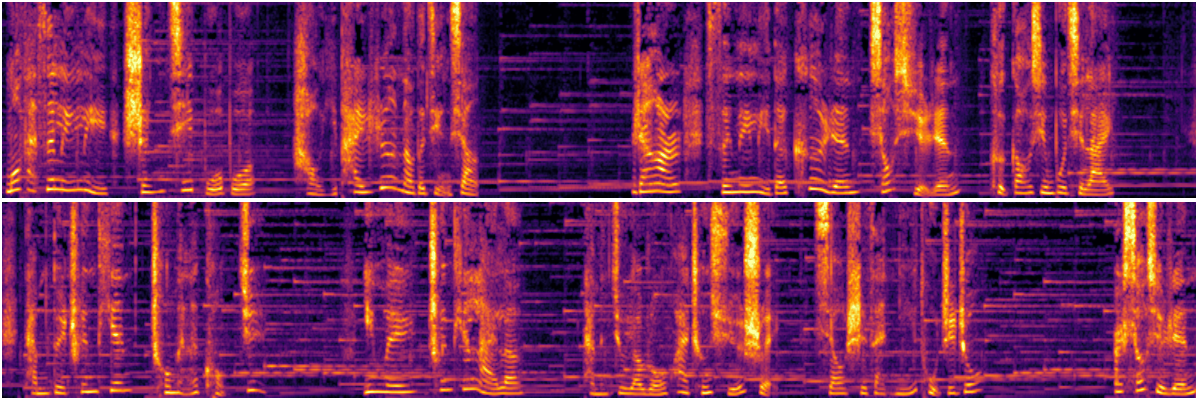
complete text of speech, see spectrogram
魔法森林里生机勃勃，好一派热闹的景象。然而，森林里的客人小雪人可高兴不起来。他们对春天充满了恐惧，因为春天来了，他们就要融化成雪水，消失在泥土之中。而小雪人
